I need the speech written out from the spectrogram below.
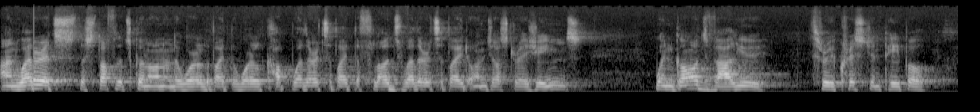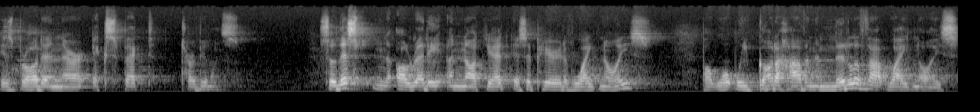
And whether it's the stuff that's going on in the world about the World Cup, whether it's about the floods, whether it's about unjust regimes, when God's value through Christian people is brought in there, expect turbulence. So, this already and not yet is a period of white noise. But what we've got to have in the middle of that white noise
